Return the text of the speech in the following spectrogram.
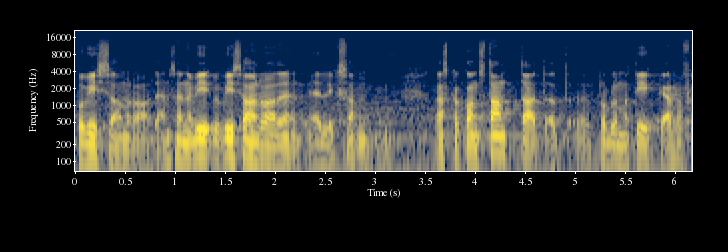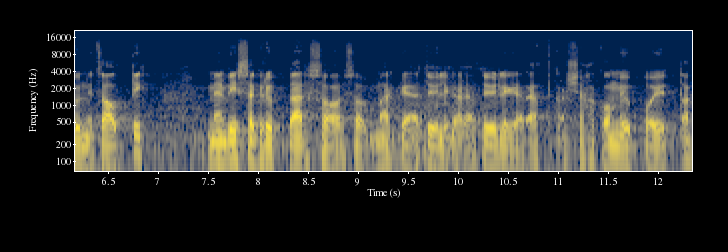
på vissa områden. Sen vi, vissa områden är liksom ganska konstanta, att, att problematiker har funnits alltid. Men vissa grupper så, så märker jag tydligare och tydligare att kanske har kommit upp på ytan.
